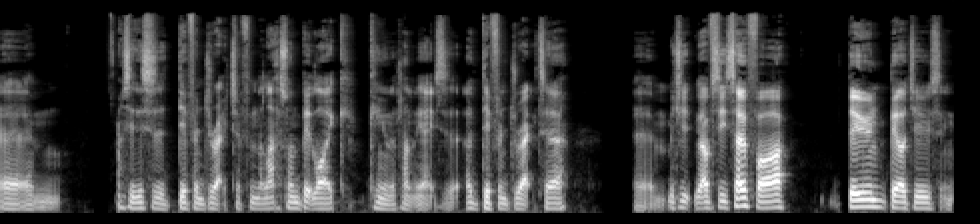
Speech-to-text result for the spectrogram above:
Um, obviously, this is a different director from the last one, a bit like King of the Planet of the Apes. A different director um, which is, obviously so far, Dune, Beetlejuice, and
